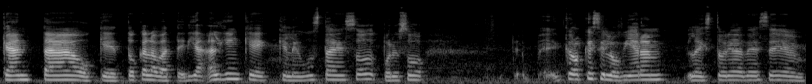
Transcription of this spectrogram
canta o que toca la batería, alguien que, que le gusta eso, por eso eh, creo que si lo vieran la historia de ese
